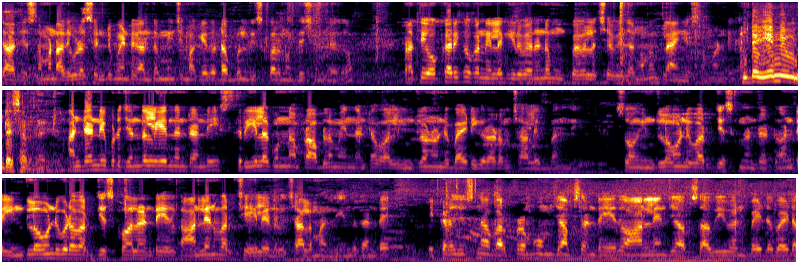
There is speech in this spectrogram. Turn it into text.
ఛార్జ్ చేస్తామండి అది కూడా సెంటిమెంట్గా అంతమించి మాకు ఏదో డబ్బులు తీసుకోవాలని ఉద్దేశం లేదు. ప్రతి ఒక్కరికి ఒక నెలకి ఇరవై నుండి ముప్పై వేలు వచ్చే విధంగా మేము ప్లాన్ చేస్తామండి. అంటే ఏమేమి ఉంటాయి సార్ దాంట్లో? అంటే అండి ఇప్పుడు జనరల్గా ఏంటంటే అండి స్త్రీలకు ఉన్న ప్రాబ్లం ఏంటంటే వాళ్ళు ఇంట్లో నుండి బయటికి రావడం చాలా ఇబ్బంది. సో ఇంట్లో ఉండి వర్క్ చేసుకునేటట్టు అంటే ఇంట్లో ఉండి కూడా వర్క్ చేసుకోవాలంటే ఏదో ఆన్లైన్ వర్క్ చేయలేరు చాలామంది. ఎందుకంటే ఎక్కడ చూసినా వర్క్ ఫ్రమ్ హోమ్ జాబ్స్ అంటే ఏదో ఆన్లైన్ జాబ్స్ అవి ఇవన్నీ బయట బయట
